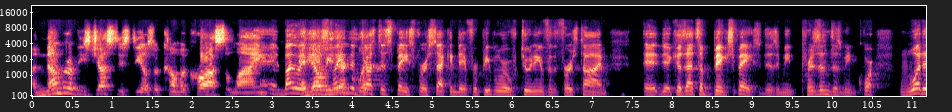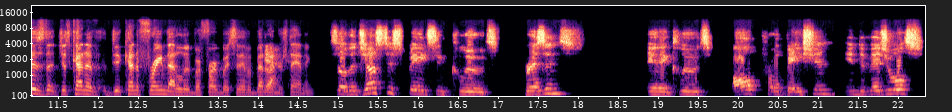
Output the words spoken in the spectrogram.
a number of these justice deals will come across the line. And by the way, explain the quick. justice space for a second, Dave, for people who are tuning in for the first time, eh, because that's a big space. Does it mean prisons? Does it mean court? What is the just kind of kind of frame that a little bit for everybody so they have a better yeah. understanding? So the justice space includes prisons. It includes all probation individuals.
